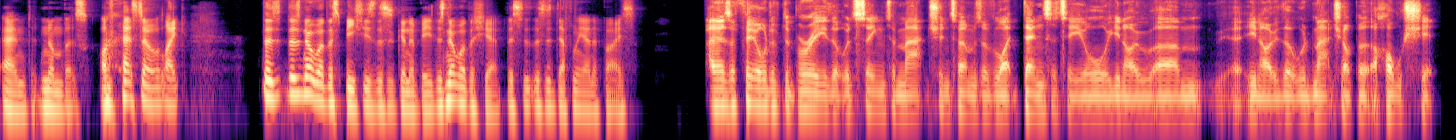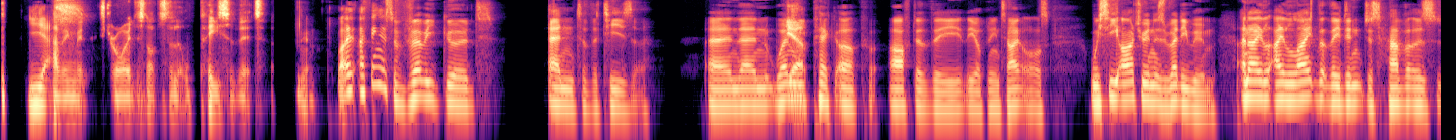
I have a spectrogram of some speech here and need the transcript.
and numbers on there, so like. There's, there's no other species this is going to be. There's no other ship. This is this is definitely Enterprise. And there's a field of debris that would seem to match in terms of like density, or you know, um, you know, that would match up a, a whole ship Yes. having been destroyed. It's not just a little piece of it. Well, I, I think it's a very good end to the teaser. And then when Yeah. we pick up after the, the opening titles, we see Archer in his ready room. And I, I like that they didn't just have us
